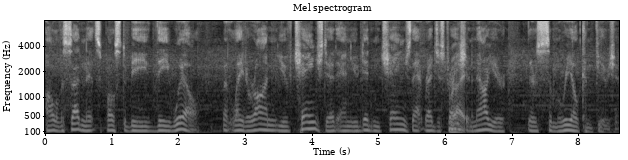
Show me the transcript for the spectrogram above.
all of a sudden it's supposed to be the will, but later on you've changed it and you didn't change that registration. Right. Now you're there's some real confusion.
